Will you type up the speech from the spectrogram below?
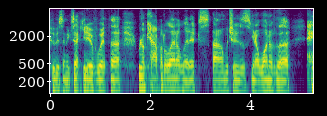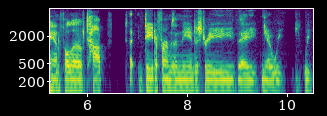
who is an executive with uh, Real Capital Analytics, uh, which is you know one of the handful of top uh, data firms in the industry. They, you know, we we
